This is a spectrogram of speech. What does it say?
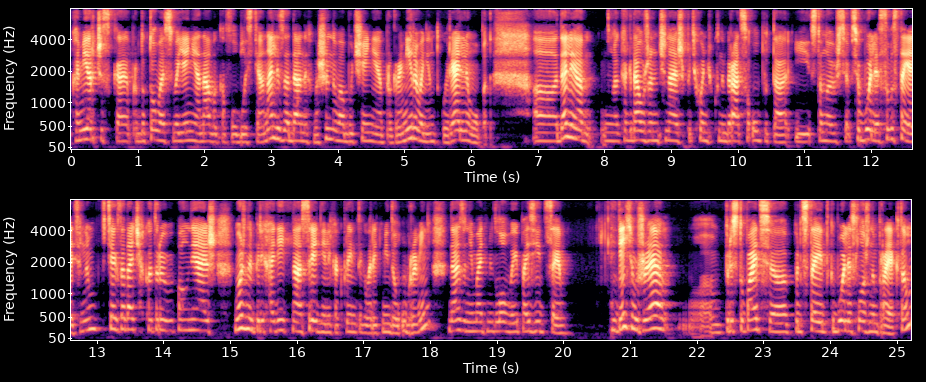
коммерческое, продуктовое освоение навыков в области анализа данных, машинного обучения, обучения, программирования, ну, такой реальный опыт. А, далее, когда уже начинаешь потихонечку набираться опыта и становишься все более самостоятельным в тех задачах, которые выполняешь, можно переходить на средний или, как принято говорить, middle уровень, да, занимать медловые позиции. Здесь уже э, приступать э, предстоит к более сложным проектам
